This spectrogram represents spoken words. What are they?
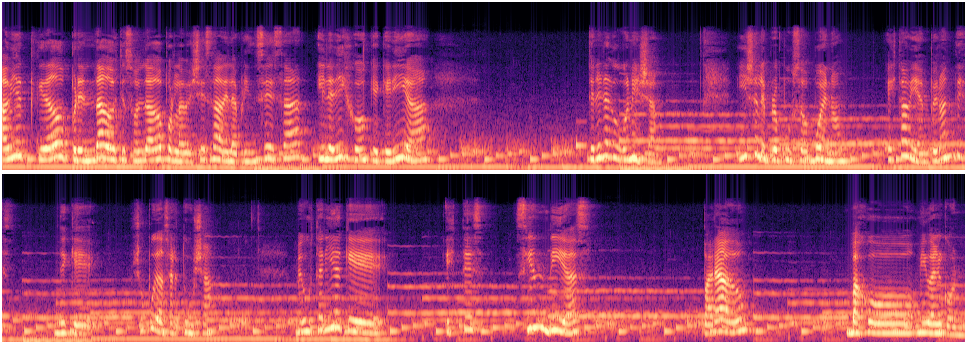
había quedado prendado este soldado por la belleza de la princesa y le dijo que quería tener algo con ella. Y ella le propuso, bueno, está bien, pero antes de que yo pueda ser tuya, me gustaría que estés 100 días parado bajo mi balcón.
